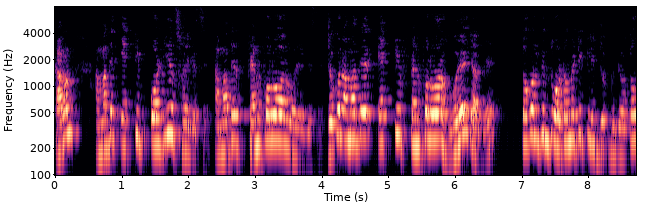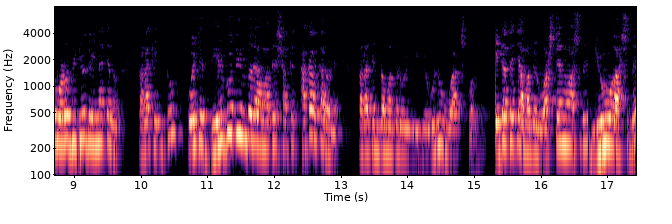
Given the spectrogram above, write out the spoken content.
কারণ আমাদের অ্যাক্টিভ অডিয়েন্স হয়ে গেছে, আমাদের ফ্যান ফলোয়ার হয়ে গেছে। যখন আমাদের অ্যাক্টিভ ফ্যান ফলোয়ার হয়ে যাবে, তখন কিন্তু অটোমেটিকলি যত বড় ভিডিও দেই না কেন, তারা কিন্তু ওই যে দীর্ঘদিন ধরে আমাদের সাথে থাকার কারণে, তারা কিন্তু আমাদের ওই ভিডিওগুলো ওয়াচ করবে। এটা থেকে আমাদের ওয়াচ টাইমও আসবে ভিউও আসবে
